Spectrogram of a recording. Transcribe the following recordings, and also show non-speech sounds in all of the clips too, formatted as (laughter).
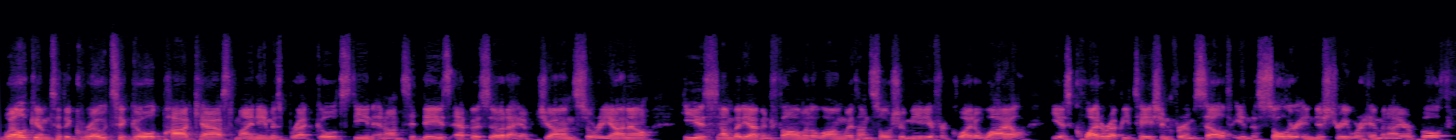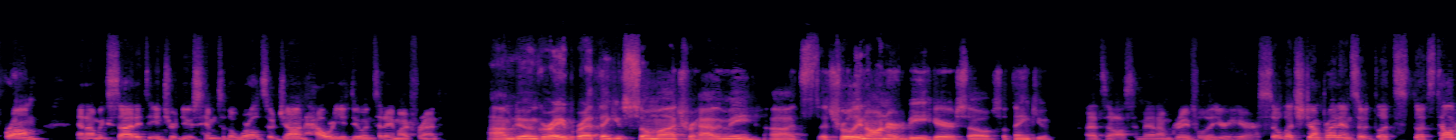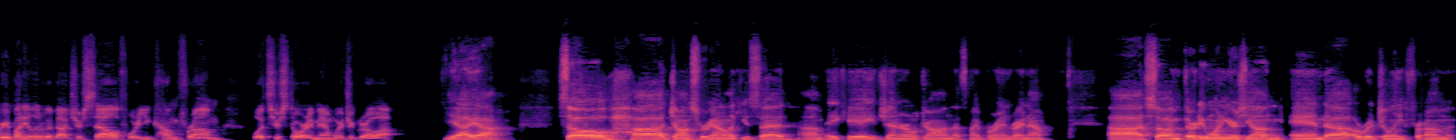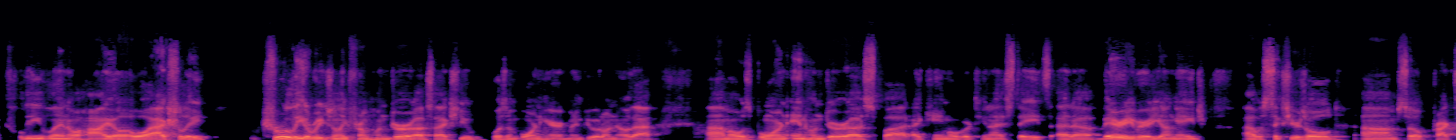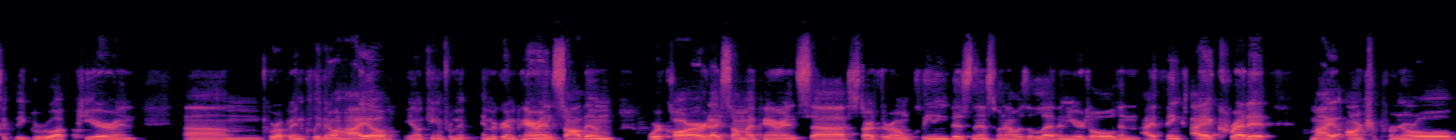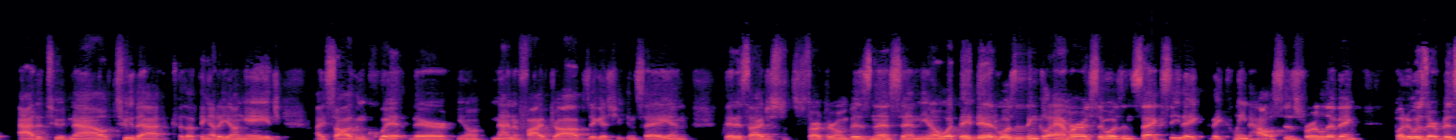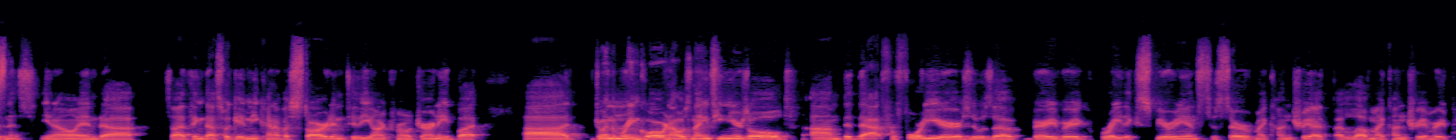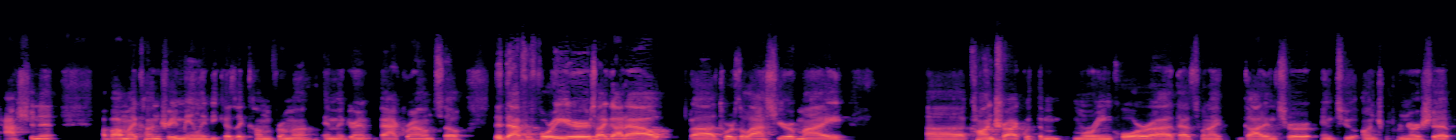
Welcome to the Grow to Gold podcast. My name is Brett Goldstein, and on today's episode, I have Jon Soriano. He is somebody I've been following along with on social media for quite a while. He has quite a reputation for himself in the solar industry, where him and I are both from, and I'm excited to introduce him to the world. So, Jon, how are you doing today, my friend? I'm doing great, Brett. Thank you so much for having me. Uh, it's, it's truly an honor to be here. So, so thank you. That's awesome, man. I'm grateful that you're here. So let's jump right in. So let's let's tell everybody a little bit about yourself, where you come from. What's your story, man? Where'd you grow up? Yeah, yeah. So uh, Jon Soriano, like you said, um, aka General Jon. That's my brand right now. Uh, so I'm 31 years young and uh, originally from Cleveland, Ohio. Well, actually, truly originally from Honduras. I actually wasn't born here. Many people don't know that. Um, I was born in Honduras, but I came over to the United States at a very, very young age. I was six years old, um, so practically grew up here and um, grew up in Cleveland, Ohio. You know, came from immigrant parents, saw them work hard. I saw my parents uh, start their own cleaning business when I was 11 years old, and I think I credit my entrepreneurial attitude now to that because I think at a young age I saw them quit their, you know, nine to five jobs, I guess you can say, and they decided to start their own business. And you know what they did wasn't glamorous, it wasn't sexy. They they cleaned houses for a living, but it was their business, you know. And uh, so I think that's what gave me kind of a start into the entrepreneurial journey. But uh, joined the Marine Corps when I was 19 years old. Um, did that for four years. It was a very, very great experience to serve my country. I, I love my country. I'm very passionate about my country, mainly because I come from an immigrant background. So did that for four years. I got out uh, towards the last year of my uh, contract with the Marine Corps. Uh, that's when I got into into entrepreneurship.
